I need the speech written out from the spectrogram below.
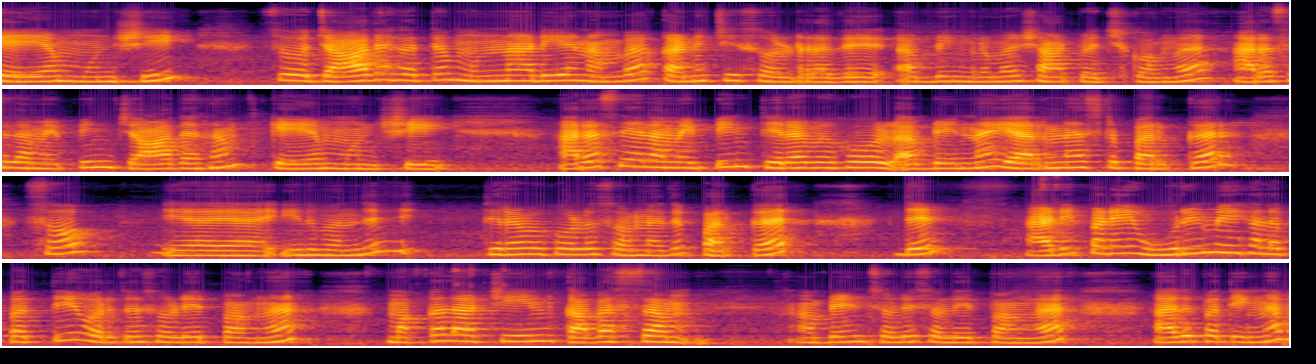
கேஎம் முன்ஷி. ஸோ ஜாதகத்தை முன்னாடியே நம்ம கணிச்சு சொல்கிறது அப்படிங்கிற மாதிரி ஷார்ட் வச்சுக்கோங்க. அரசியலமைப்பின் ஜாதகம் கேஎம் முன்ஷி. அரசியலமைப்பின் திறவுகோல் அப்படின்னா எர்னஸ்ட் பர்கர். ஸோ இது வந்து திறவுகோல் சொன்னது பர்கர். தென் அடிப்படை உரிமைகளை பற்றி ஒருத்தர் சொல்லியிருப்பாங்க. மக்களாட்சியின் கவசம். அப்படின்னு சொல்லி சொல்லியிருப்பாங்க. அது பார்த்திங்கன்னா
